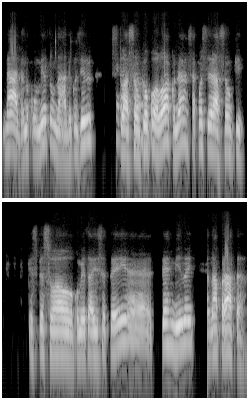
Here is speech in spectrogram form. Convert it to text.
nada, não comentam nada. Inclusive, situação que eu coloco, né? essa consideração que que esse pessoal comentarista tem é, termina na prata.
